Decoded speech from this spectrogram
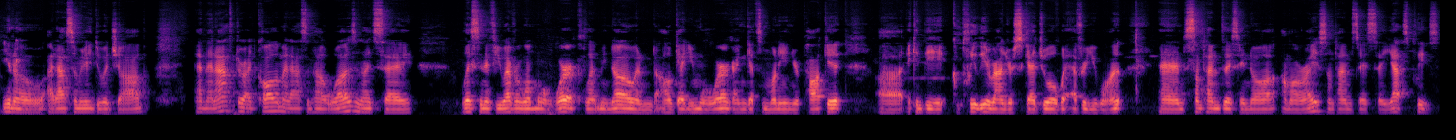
you know, I'd ask somebody to do a job. And then after I'd call them, I'd ask them how it was. And I'd say, listen, if you ever want more work, let me know and I'll get you more work. I can get some money in your pocket. Uh, it can be completely around your schedule, whatever you want. And sometimes they say, no, I'm all right. Sometimes they say, yes, please.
